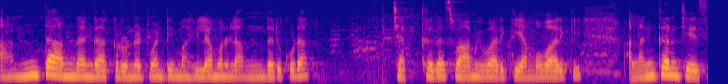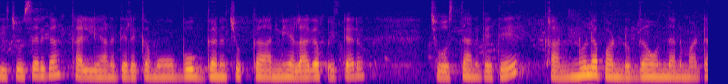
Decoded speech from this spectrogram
అంత అందంగా అక్కడ ఉన్నటువంటి మహిళా మనులందరూ కూడా చక్కగా స్వామివారికి అమ్మవారికి అలంకరణ చేసి చూసారుగా కళ్యాణ తిలకము బొగ్గన చుక్క అన్నీ ఎలాగ పెట్టారు. చూస్తానికైతే కన్నుల పండుగగా ఉందన్నమాట.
